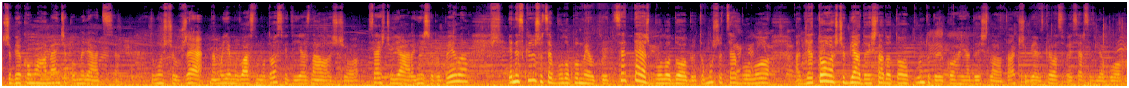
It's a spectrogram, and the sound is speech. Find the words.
щоб якомога менше помилятися. Тому що вже на моєму власному досвіді я знала, що все, що я раніше робила, я не скажу, що це було помилкою. Це теж було добре, тому що це було для того, щоб я дійшла до того пункту, до якого я дійшла, так щоб я відкрила своє серце для Бога.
